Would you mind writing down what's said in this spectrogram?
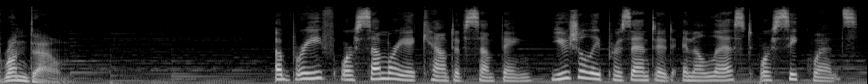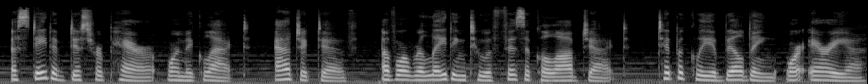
Rundown A brief or summary account of something, usually presented in a list or sequence, a state of disrepair or neglect, adjective, of or relating to a physical object, typically a building or area,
